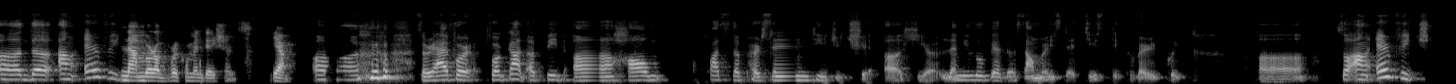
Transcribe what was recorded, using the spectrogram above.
Uh, the on average number of recommendations. Yeah. Uh, sorry, I for, forgot a bit uh, how what's the percentage uh, here. Let me look at the summary statistic very quick. Uh, so on average,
